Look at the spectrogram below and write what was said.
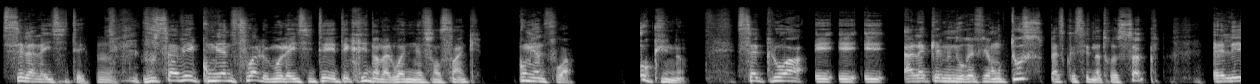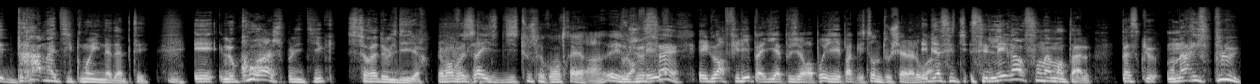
c'est la laïcité. Hmm. Vous savez combien de fois le mot laïcité est écrit dans la loi de 1905 Combien de fois? Aucune. Cette loi est, est, est à laquelle nous nous référons tous, parce que c'est notre socle, elle est dramatiquement inadaptée. Mm. Et le courage politique serait de le dire. Mais bon, ça, ils disent tous le contraire. Hein. Édouard Je Philippe, sais. Édouard Philippe a dit à plusieurs reprises, il n'est pas question de toucher à la loi. Eh bien, c'est c'est l'erreur fondamentale. Parce que on n'arrive plus.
